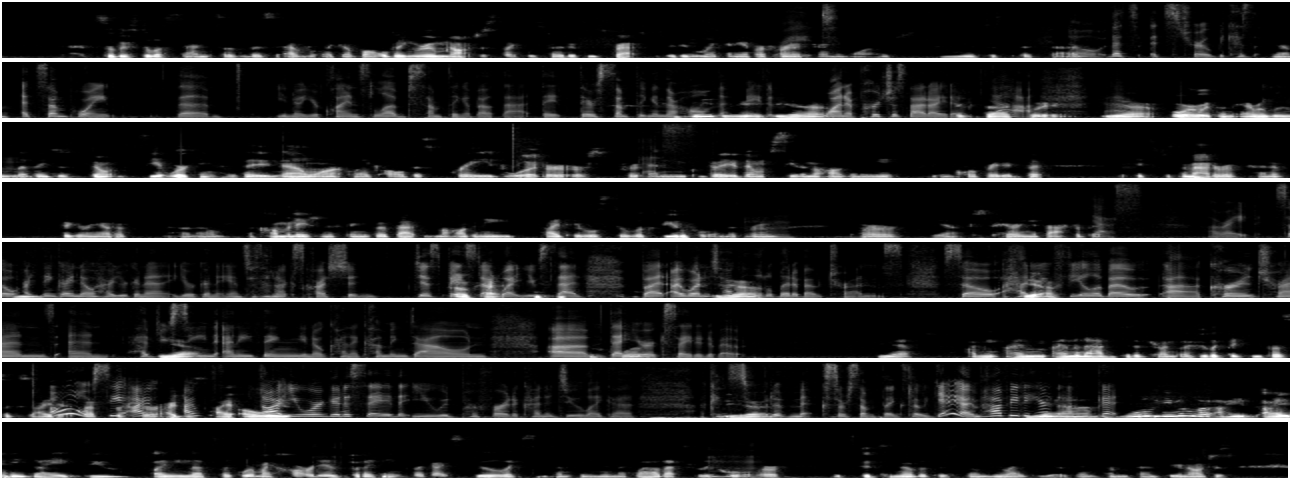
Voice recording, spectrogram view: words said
so there's still a sense of this ev- like evolving room, not just like we started from scratch because we didn't like any of our furniture Right. anymore, which is just a bit sad. No, that's it's true because Yeah. at some point the you know your clients loved something about that. They there's something in their home that made them yeah. want to purchase that item. Exactly. Yeah. Yeah. Or it's an heirloom Mhm. that they just don't see it working because they now want like all this grade wood or, or sp- and they don't see the mahogany incorporated. But it's just a matter of kind of figuring out a don't know a combination of things that that mahogany side table still looks beautiful in this room, Mhm. or yeah, just paring it back a bit. Yes. All right. So I Mm. think I know how you're gonna you're gonna answer the next question just based on what you've said. But I want to talk a little bit about trends. So how do you feel about uh, current trends, and have you Yeah. seen anything you know kind of coming down um, that you're excited about? Yeah. I mean, I'm I'm an advocate of trends. I feel like they keep us excited. Oh, see, for I. I, just I thought always you were going to say that you would prefer to kind of do like a, a conservative mix or something. So, yay, I'm happy to hear that. Good. Well, you know what? I I think I do. I mean, that's like where my heart is. But I think like I still like see something and like, wow, that's really cool. Mhm. Or it's good to know that there's still new ideas in some sense. You're not just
